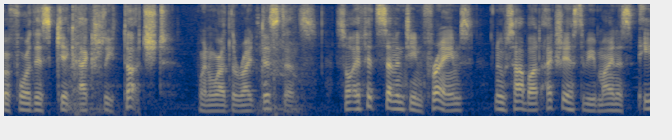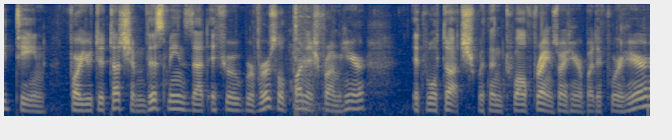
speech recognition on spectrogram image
before this kick actually touched when we're at the right distance. So if it's 17 frames, Noob Saibot actually has to be minus 18 for you to touch him. This means that if you reversal punish from here, it will touch within 12 frames right here. But if we're here,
